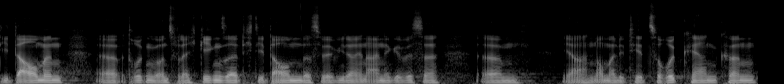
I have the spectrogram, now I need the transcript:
die Daumen, äh, drücken wir uns vielleicht gegenseitig die Daumen, dass wir wieder in eine gewisse ähm, ja, Normalität zurückkehren können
